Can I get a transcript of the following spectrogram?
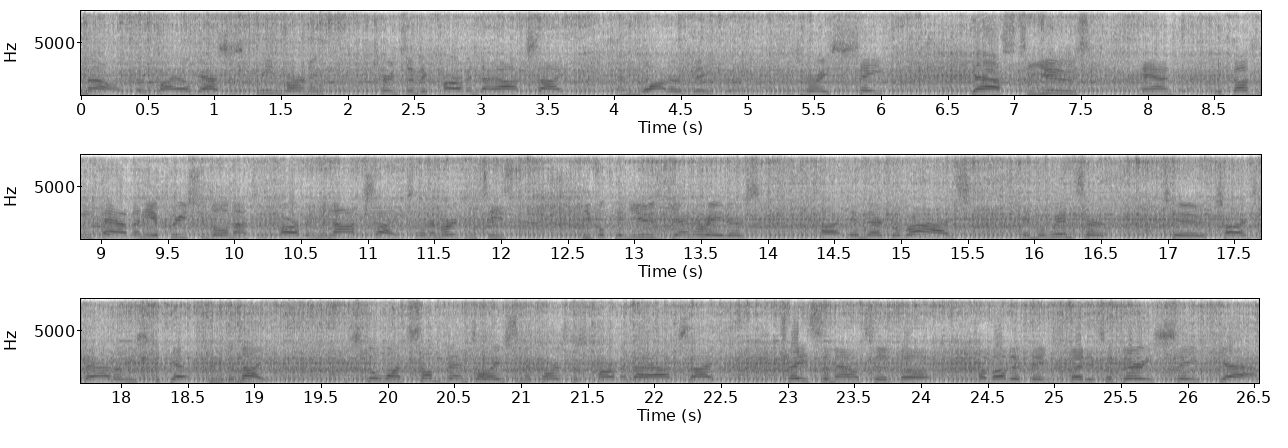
smell. Because biogas is clean burning, turns into carbon dioxide and water vapor. It's a very safe gas to use and it doesn't have any appreciable amounts of carbon monoxide. So in emergencies, people can use generators uh, in their garage in the winter to charge batteries to get through the night. You still want some ventilation, of course, with carbon dioxide, trace amounts of uh, of other things, but it's a very safe gas.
